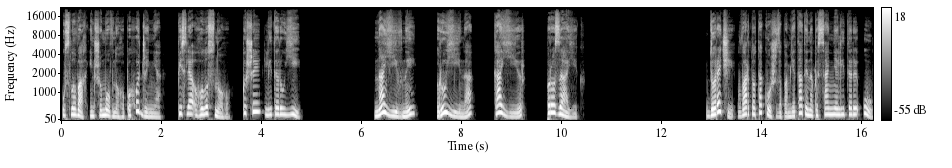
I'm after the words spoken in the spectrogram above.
У словах іншомовного походження після голосного пиши літеру «ї». Наївний, руїна, каїр, прозаїк. До речі, варто також запам'ятати написання літери У,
